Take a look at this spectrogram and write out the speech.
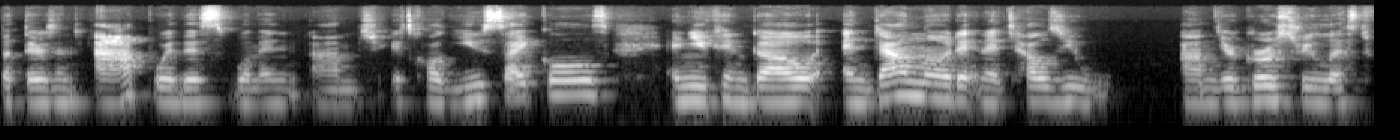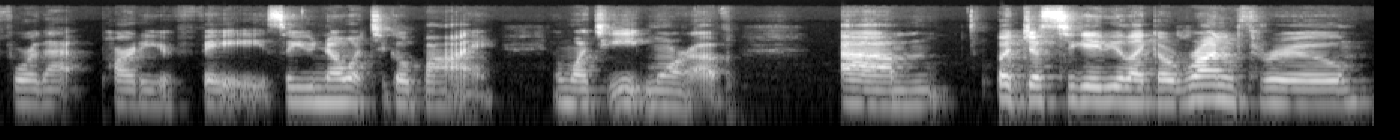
But there's an app where this woman, um, it's called U Cycles, and you can go and download it, and it tells you um, your grocery list for that part of your phase, so you know what to go buy and what to eat more of. Um, but just to give you like a run through,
